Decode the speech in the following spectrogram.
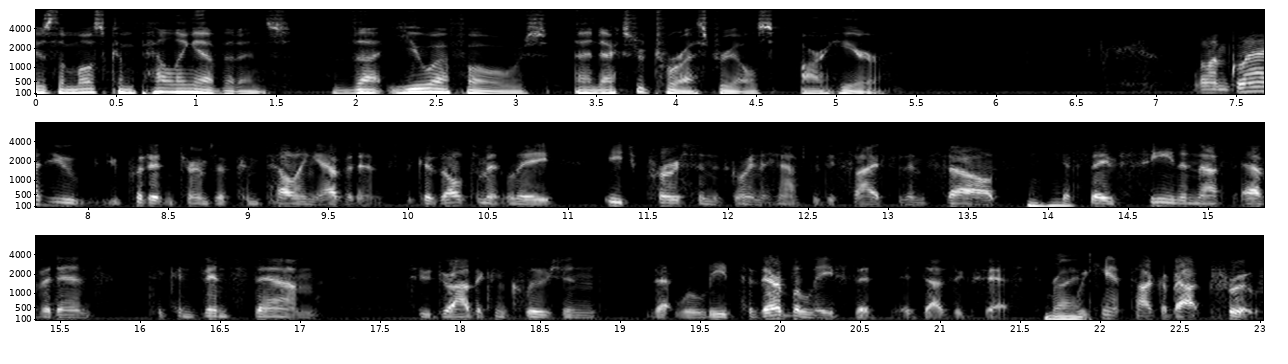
is the most compelling evidence that UFOs and extraterrestrials are here? Well, I'm glad you, you put it in terms of compelling evidence because ultimately each person is going to have to decide for themselves Mhm. if they've seen enough evidence to convince them to draw the conclusion that will lead to their belief that it does exist. Right. We can't talk about proof,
